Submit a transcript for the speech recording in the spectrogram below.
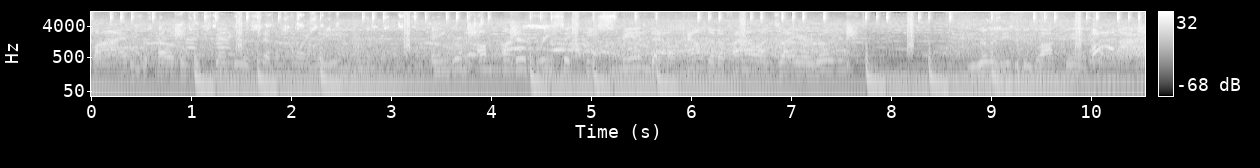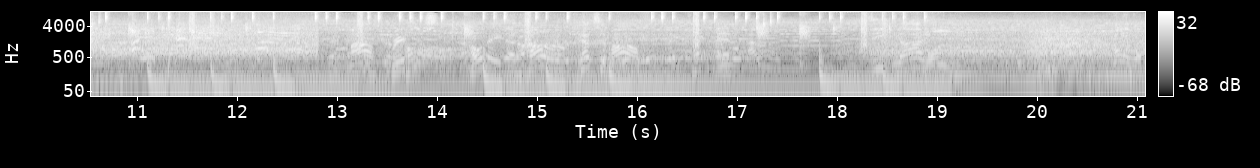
Five as the Pelicans extend to a seven-point lead. Ingram up under 360 spin. That'll count and a foul on Ziaire Williams. You really need to be locked in. Miles Bridges. Holy, uh, Colorado cuts him off. And I don't know. Zeke Nnaji. Hang it.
